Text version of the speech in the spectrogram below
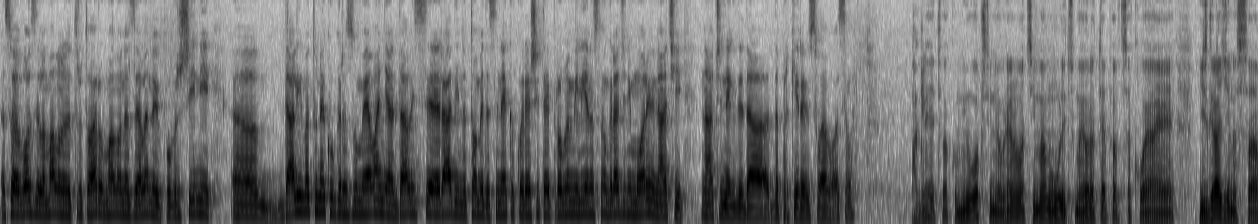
e, svoje vozila malo na trotuaru, malo na zelenoj površini. E, da li ima tu nekog razumevanja? Da li se radi na tome da se nekako reši taj problem ili jednostavno građani moraju naći način negde da, da parkiraju svoje vozila? Pa gledajte, ako mi u opštini Obrenovac imamo ulicu Majora Tepavca koja je izgrađena sa,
